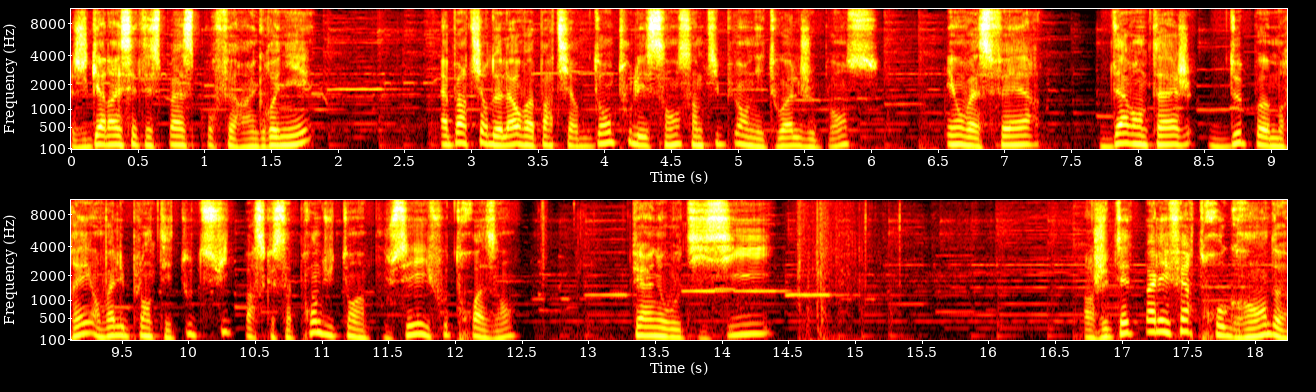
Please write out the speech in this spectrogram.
Je garderai cet espace pour faire un grenier. À partir de là, on va partir dans tous les sens, un petit peu en étoile, je pense. Et on va se faire davantage de pommerées. On va les planter tout de suite parce que ça prend du temps à pousser. Il faut 3 ans. Faire une route ici. Alors, je vais peut-être pas les faire trop grandes.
